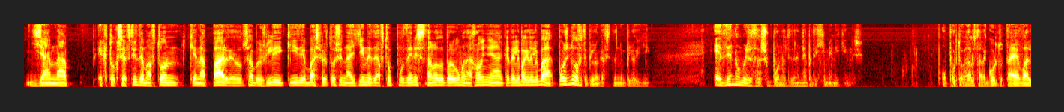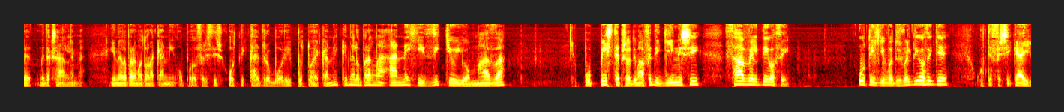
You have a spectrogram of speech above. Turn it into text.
για να εκτοξευτείτε με αυτόν και να πάρετε το Champions League ή εν πάση περιπτώσει να γίνετε αυτό που δεν ήσασταν τα προηγούμενα χρόνια κτλ. κτλ. Πώς νιώθετε πλέον και αυτή την επιλογή; Ε, δεν νομίζω θα σου πούνε ότι δεν είναι πετυχημένη κίνηση. Ο Πορτογάλος τα γκολ του τα έβαλε, μην τα ξαναλέμε. Είναι ένα πράγμα το να κάνει ο ποδοσφαιριστής ό,τι καλύτερο μπορεί που το έκανε και είναι άλλο πράγμα αν έχει δίκιο η ομάδα που πίστεψε ότι με αυτή την κίνηση θα βελτιωθεί. Ούτε η Juventus βελτιώθηκε, ούτε φυσικά η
